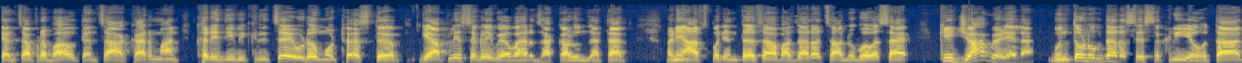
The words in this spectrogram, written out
त्यांचा प्रभाव त्यांचा आकारमान खरेदी विक्रीचं एवढं मोठं असतं की आपले सगळे व्यवहार झाकाळून जातात. आणि आजपर्यंतचा बाजाराचा अनुभव असा आहे की ज्या वेळेला गुंतवणूकदार असे सक्रिय होतात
